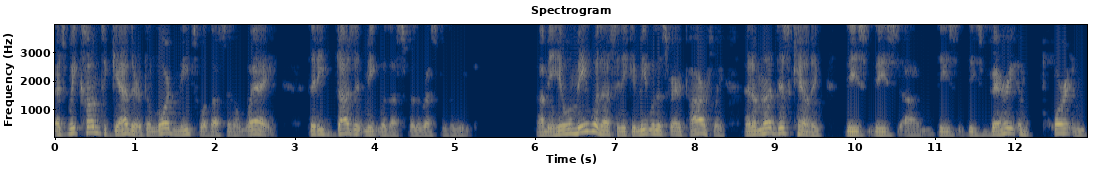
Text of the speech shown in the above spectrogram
As we come together, the Lord meets with us in a way that he doesn't meet with us for the rest of the week. I mean, he will meet with us and he can meet with us very powerfully. And I'm not discounting these, these, uh, these, these very important,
